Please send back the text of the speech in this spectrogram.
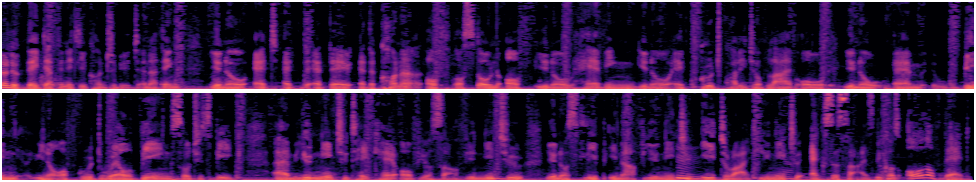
No, look, they definitely contribute, and I think you know at at the, at the at the corner of or stone of you know having you know a good quality of life or you know um, being you know of good well-being, so to speak. Um, you need to take care of yourself. You need to you know sleep enough. You need to eat right. You need to exercise because all of that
